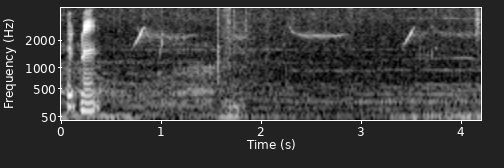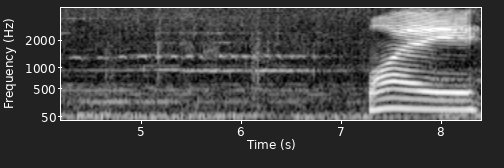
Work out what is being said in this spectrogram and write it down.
Equipment. Why?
